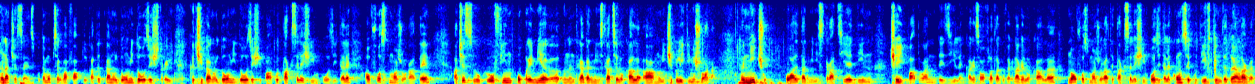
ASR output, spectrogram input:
În acest sens, putem observa faptul că atât pe anul 2023, cât și pe anul 2024, taxele și impozitele au fost majorate, acest lucru fiind o premieră în întreaga administrație locală a municipiului Timișoara. În nici o altă administrație din cei patru ani de zile în care s-au aflat la guvernare locală nu au fost majorate taxele și impozitele consecutiv timp de 2 ani la rând.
